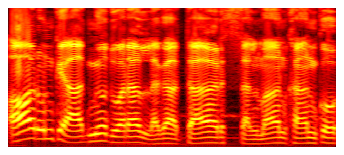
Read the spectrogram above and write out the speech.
और उनके आदमियों द्वारा लगातार सलमान खान को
